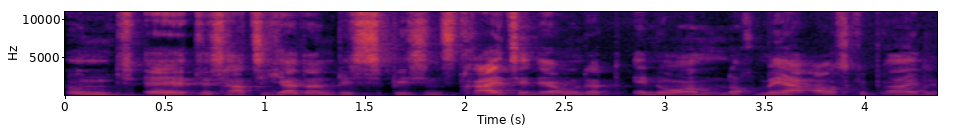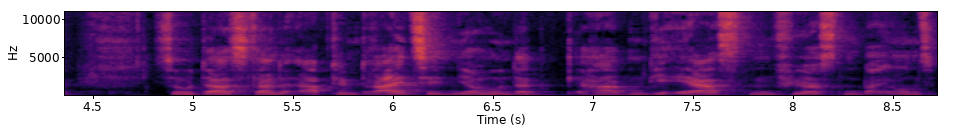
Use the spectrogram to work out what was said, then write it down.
Und äh, das hat sich ja dann bis, bis ins 13. Jahrhundert enorm noch mehr ausgebreitet, so dass dann ab dem 13. Jahrhundert haben die ersten Fürsten bei uns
